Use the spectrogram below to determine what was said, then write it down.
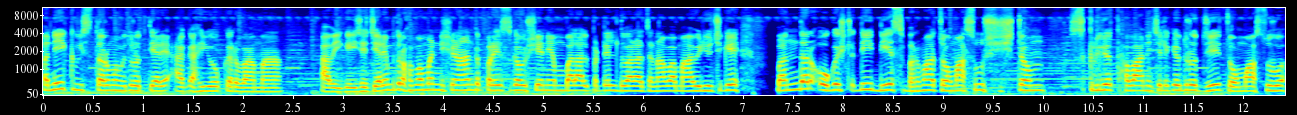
અનેક વિસ્તારોમાં મિત્રો અત્યારે આગાહીઓ કરવામાં આવી ગઈ છે. જ્યારે મિત્રો હવામાન નિષ્ણાંત પરેશ ગૌશી અને અંબાલાલ પટેલ દ્વારા જણાવવામાં આવી રહ્યું છે કે પંદર ઓગસ્ટથી દેશભરમાં ચોમાસું સિસ્ટમ સક્રિય થવાની છે. એટલે કે મિત્રો જે ચોમાસું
